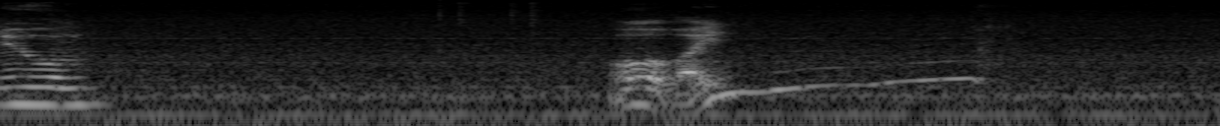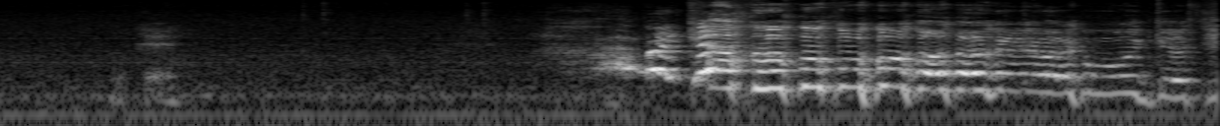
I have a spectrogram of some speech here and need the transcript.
new Oh, right. Okay. Oh my god! Oh my god!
